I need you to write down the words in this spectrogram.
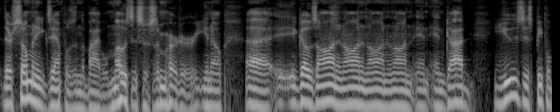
there's so many examples in the Bible. Moses was a murderer, you know. Uh, it goes on and on and on and on, and and God uses people.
